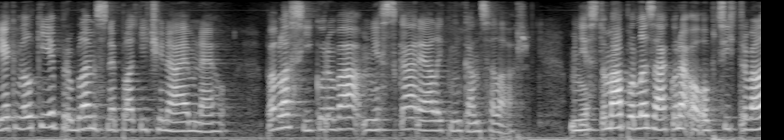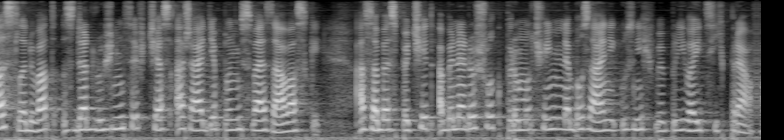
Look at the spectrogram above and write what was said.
Jak velký je problém s neplatiči nájemného? Pavla Síkorová, Městská realitní kancelář. Město má podle zákona o obcích trvale sledovat, zda dlužníci včas a řádně plní své závazky a zabezpečit, aby nedošlo k promlčení nebo zániku z nich vyplývajících práv.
